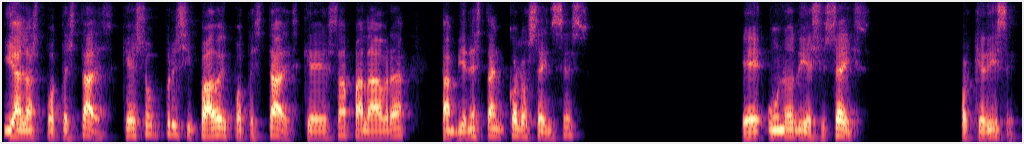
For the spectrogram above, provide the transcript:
y a las potestades. ¿Qué son principados y potestades? Que esa palabra también está en Colosenses eh, 1.16. Porque dice,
